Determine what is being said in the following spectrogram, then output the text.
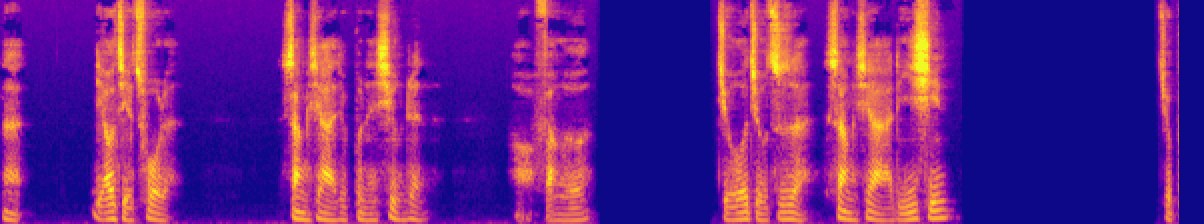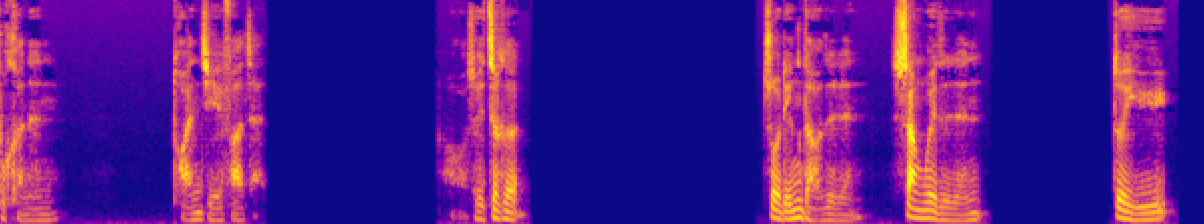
那了解错了，上下就不能信任，啊，反而久而久之啊，上下离心。就不可能团结发展，好，所以这个做领导的人、上位的人，对于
